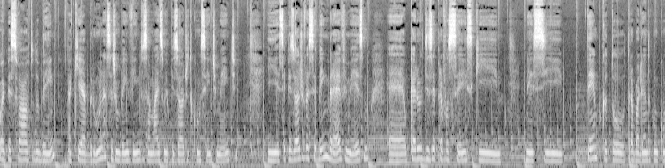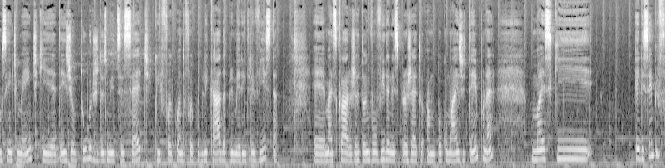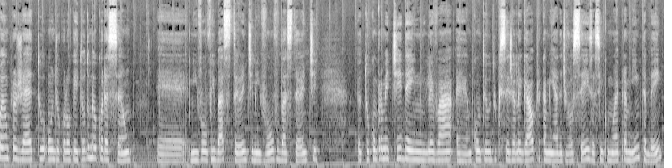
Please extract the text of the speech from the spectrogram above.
Oi, pessoal, tudo bem? Aqui é a Bruna, sejam bem-vindos a mais um episódio do Conscientemente. E esse episódio vai ser bem breve mesmo. É, eu quero dizer para vocês que nesse tempo que eu estou trabalhando com Conscientemente, que é desde outubro de 2017, que foi quando foi publicada a primeira entrevista, é, mas claro, já estou envolvida nesse projeto há um pouco mais de tempo, né? Mas que ele sempre foi um projeto onde eu coloquei todo o meu coração, é, me envolvi bastante, me envolvo bastante. Eu estou comprometida em levar é, um conteúdo que seja legal para a caminhada de vocês, assim como é para mim também.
